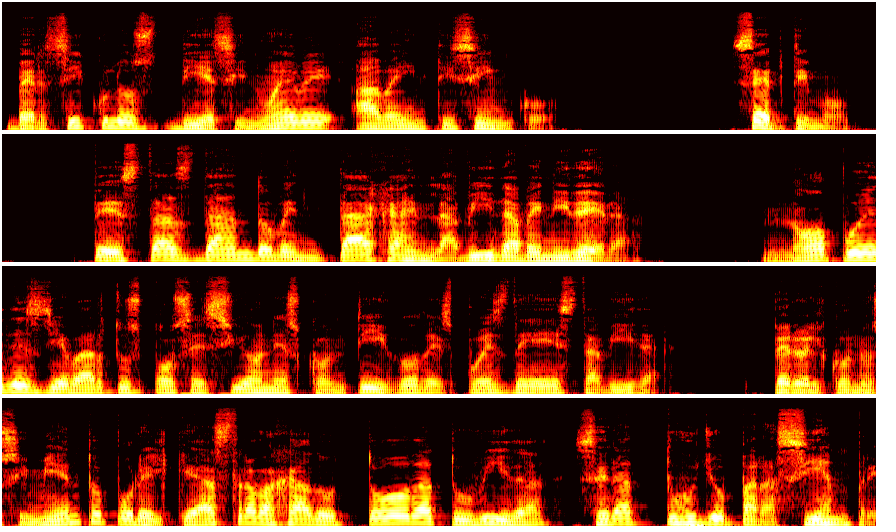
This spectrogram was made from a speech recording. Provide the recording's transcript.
versículos 19 a 25. Séptimo, te estás dando ventaja en la vida venidera. No puedes llevar tus posesiones contigo después de esta vida, pero el conocimiento por el que has trabajado toda tu vida será tuyo para siempre.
